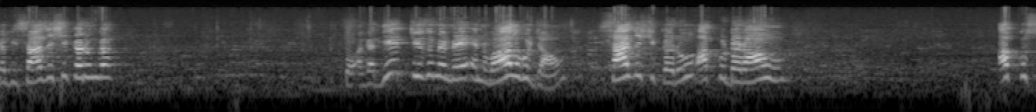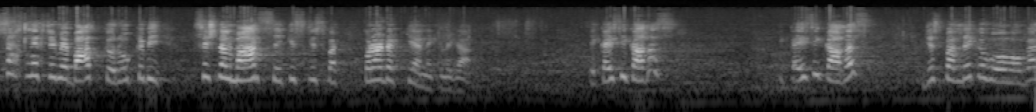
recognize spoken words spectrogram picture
कभी साजिशी करूँगा। तो अगर ये चीज़ों में मैं इन्वॉल्व हो जाऊँ, साजिश करूँ, आपको डराऊं, आपको सख्त लेक्चर में बात करूँ, कभी सेशनल मार्क्स से किस किस पर प्रोडक्ट क्या निकलेगा? एक ऐसी कागज़, एक ऐसी कागज़ जिस पर लिख हुआ होगा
